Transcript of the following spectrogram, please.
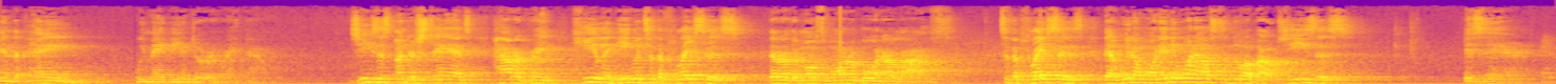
and the pain we may be enduring Jesus understands how to bring healing even to the places that are the most vulnerable in our lives, to the places that we don't want anyone else to know about. Jesus is there. Amen.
